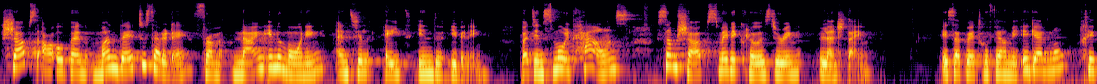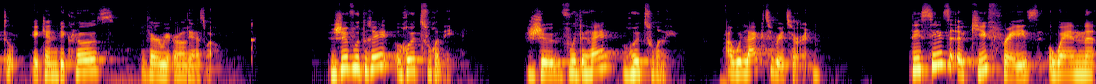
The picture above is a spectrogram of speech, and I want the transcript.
shops are open Monday to Saturday from 9 in the morning until 8 in the evening. But in small towns, some shops may be closed during lunchtime. Et ça peut être fermé également très tôt. It can be closed very early as well. Je voudrais retourner. Je voudrais retourner. I would like to return. This is a key phrase when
